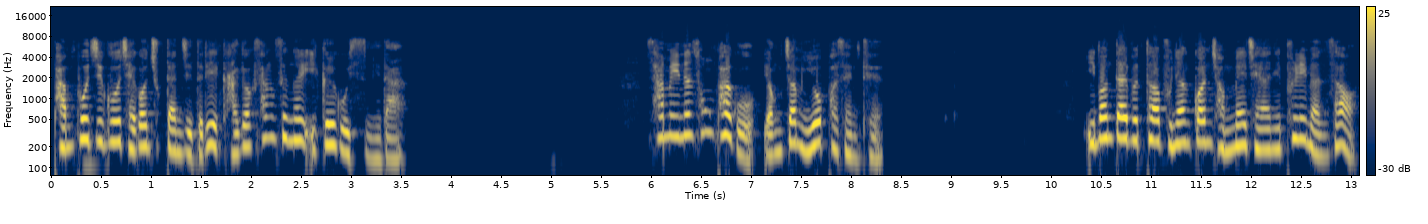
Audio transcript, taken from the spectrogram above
반포지구 재건축 단지들이 가격 상승을 이끌고 있습니다. 3위는 송파구 0.25%. 이번 달부터 분양권 전매 제한이 풀리면서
